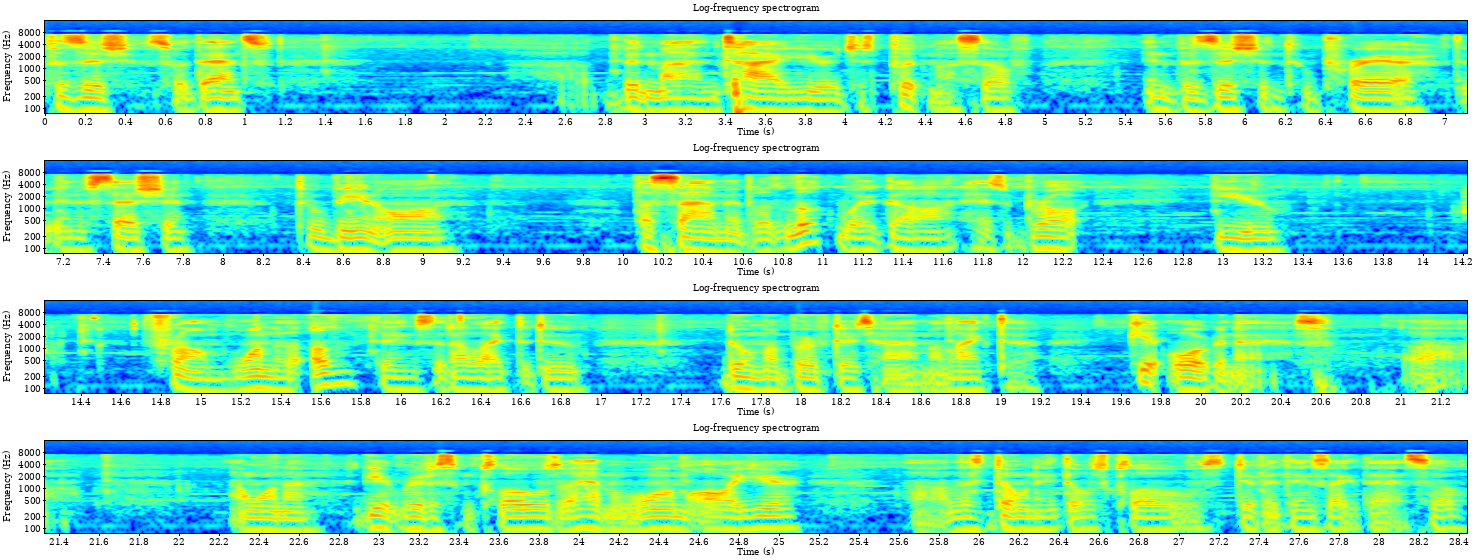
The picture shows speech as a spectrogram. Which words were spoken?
position. So that's been my entire year, just put myself in position through prayer, through intercession, through being on assignment. But look where God has brought you from. One of the other things that I like to do during my birthday time, I like to get organized. Uh, I want to get rid of some clothes I haven't worn all year. Uh, let's donate those clothes, different things like that. So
